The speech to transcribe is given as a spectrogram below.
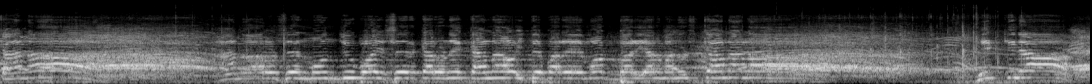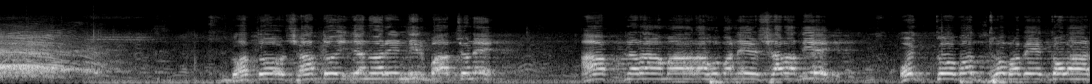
কানা? হোসেন মঞ্জু বয়সের কারণে কানা হইতে পারে মঠবাড়িয়ার মানুষ কানা না। ঠিক কিনা? গত সাতই জানুয়ারির নির্বাচনে আপনারা আমার আহ্বানে সাড়া দিয়ে ঐক্যবদ্ধভাবে কলার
